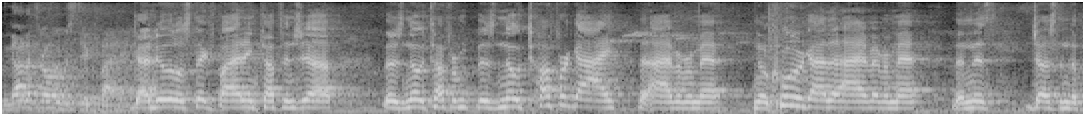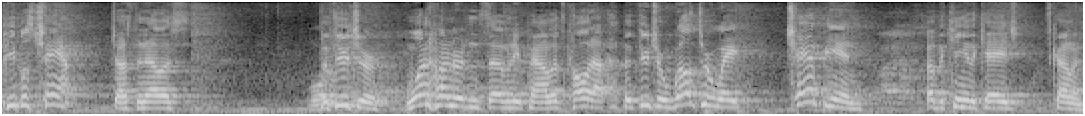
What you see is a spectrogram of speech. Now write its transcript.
We got to throw in the stick fighting. gotta do a little stick fighting, toughens you up. There's no tougher, there's no tougher guy that I've ever met, no cooler guy that I've ever met than this Justin, the people's champ, Justin Ellis. The future 170 pound, let's call it out. The future welterweight champion of the King of the Cage. It's coming.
